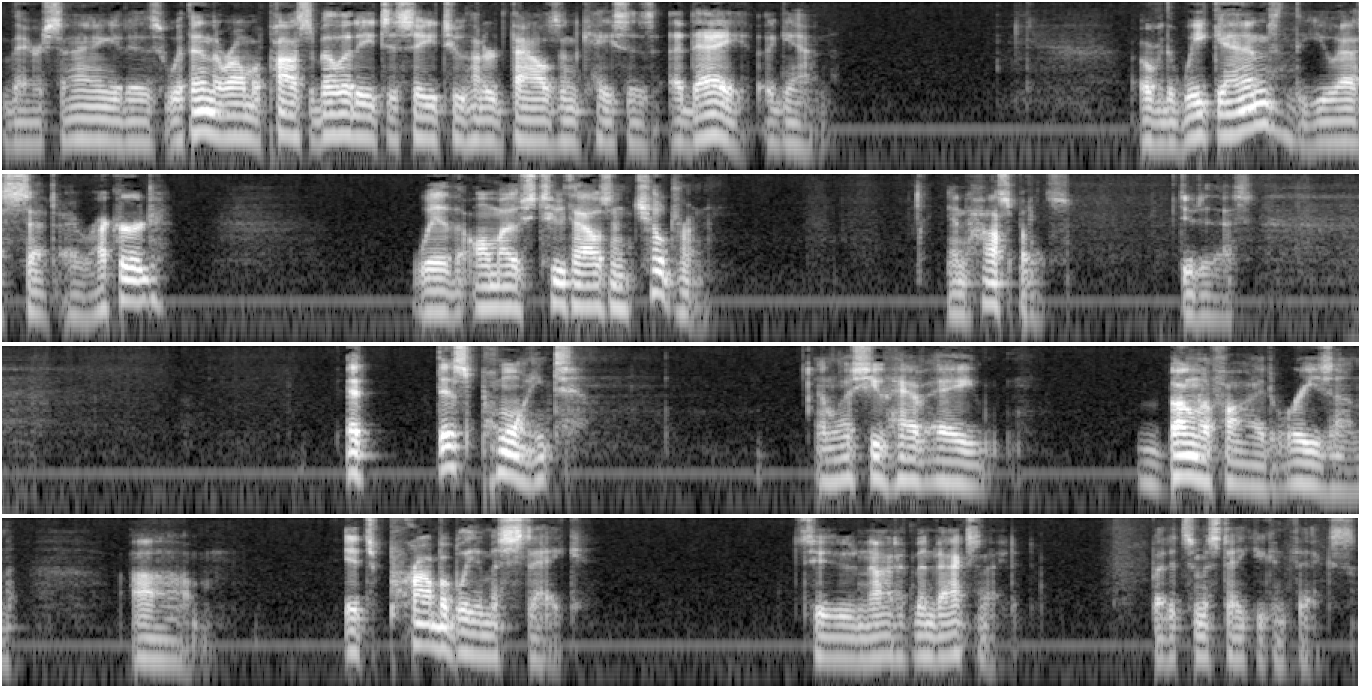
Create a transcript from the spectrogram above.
They're saying it is within the realm of possibility to see 200,000 cases a day again. Over the weekend, the U.S. set a record with almost 2,000 children in hospitals due to this. At this point, unless you have a bona fide reason, um, it's probably a mistake to not have been vaccinated. But it's a mistake you can fix.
